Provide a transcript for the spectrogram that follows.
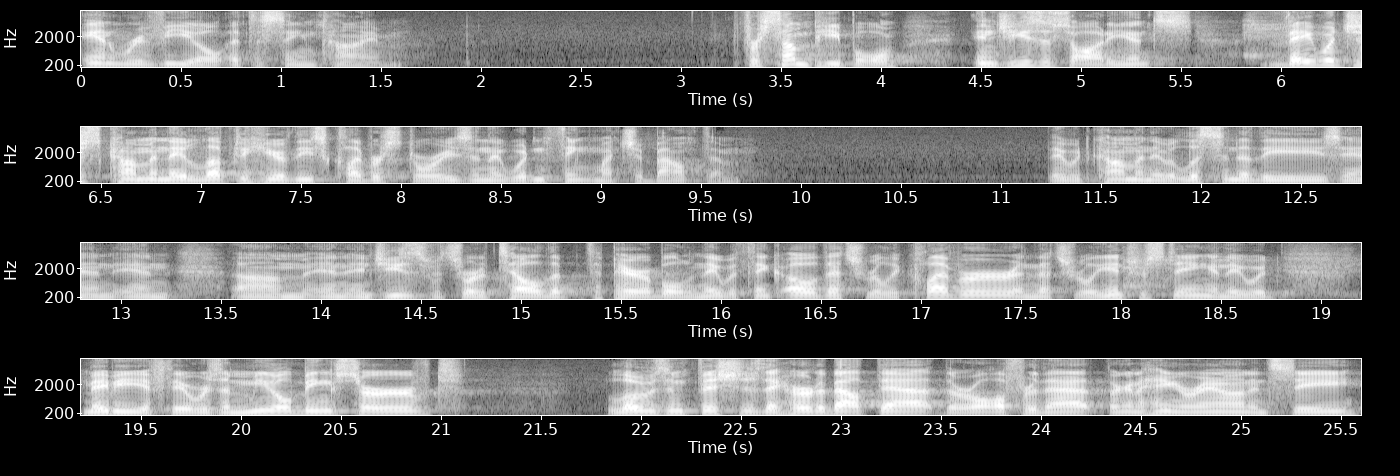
and reveal at the same time. For some people in Jesus' audience, they would just come and they love to hear these clever stories and they wouldn't think much about them. They would come and they would listen to these, and, and, um, and, and, Jesus would sort of tell the, the, parable, and they would think, oh, that's really clever and that's really interesting. And they would, maybe if there was a meal being served, loaves and fishes, they heard about that, they're all for that, they're going to hang around and see.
